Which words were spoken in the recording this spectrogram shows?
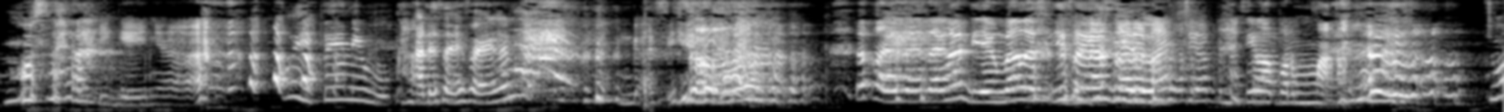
Buset. IG-nya oh itu yang dibuka Ada sayang-sayangan nggak? enggak sih Nah, kalau sayang sayangan dia yang balas. Ya sayang penasaran aja ini lapor emak cuma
